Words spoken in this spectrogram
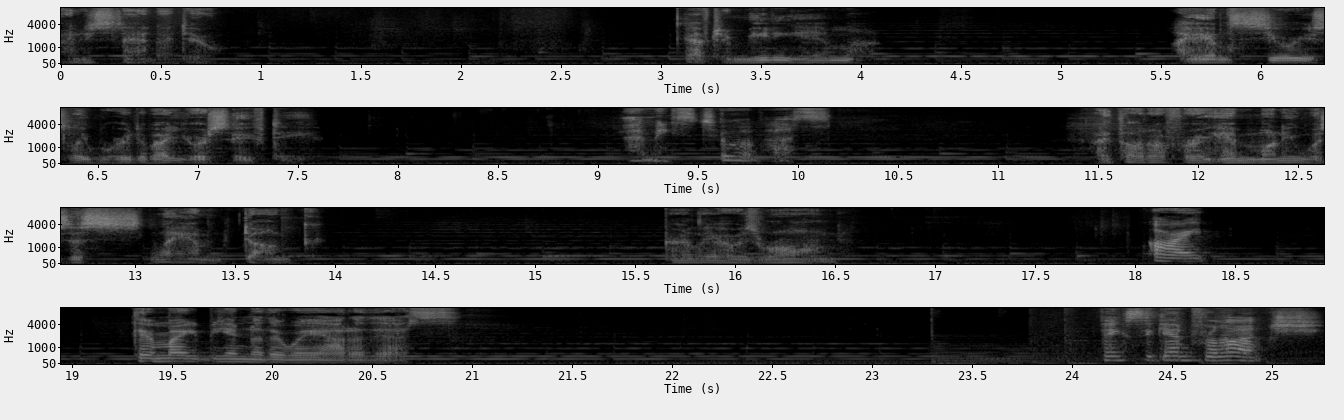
I understand, I do. After meeting him, I am seriously worried about your safety. That makes two of us. I thought offering him money was a slam dunk. Apparently, I was wrong. All right. There might be another way out of this. Thanks again for lunch.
